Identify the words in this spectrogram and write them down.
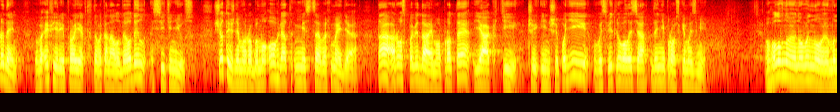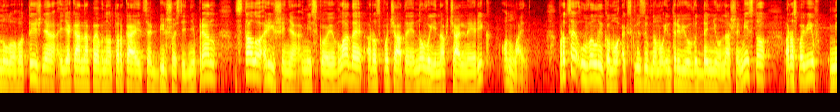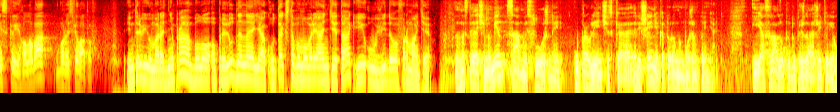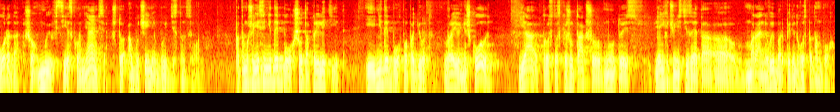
Добрий день. В ефірі проєкт телеканалу Д1 City News. Щотижня ми робимо огляд місцевих медіа та розповідаємо про те, як ті чи інші події висвітлювалися дніпровськими ЗМІ. Головною новиною минулого тижня, яка напевно торкається більшості дніпрян, стало рішення міської влади розпочати новий навчальний рік онлайн. Про це у великому ексклюзивному інтерв'ю виданню Наше місто розповів міський голова Борис Філатов. Інтерв'ю мера Дніпра було оприлюднене як у текстовому варіанті, так і у відеоформаті. в настоящий момент самое сложное управленческое решение, которое мы можем принять. И я сразу предупреждаю жителей города, что мы все склоняемся, что обучение будет дистанционно. Потому что если, не дай бог, что-то прилетит и, не дай бог, попадет в районе школы, я просто скажу так, что, ну, то есть, я не хочу нести за это э, моральный выбор перед Господом Богом.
